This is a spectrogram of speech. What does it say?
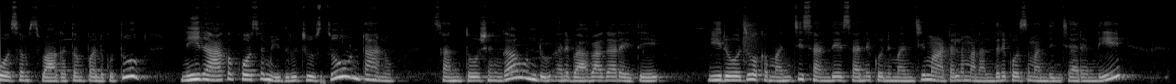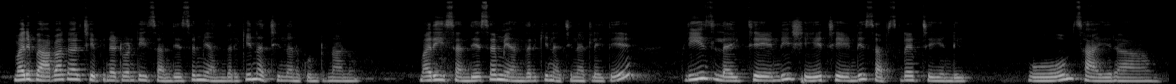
కోసం స్వాగతం పలుకుతూ నీ రాక కోసం ఎదురు చూస్తూ ఉంటాను. సంతోషంగా ఉండు అని బాబాగారైతే ఈరోజు ఒక మంచి సందేశాన్ని కొన్ని మంచి మాటలను మనందరి కోసం అందించారండి. మరి బాబాగారు చెప్పినటువంటి ఈ సందేశం మీ అందరికీ నచ్చింది అనుకుంటున్నాను మరి ఈ సందేశం మీ అందరికీ నచ్చినట్లయితే ప్లీజ్ లైక్ చేయండి షేర్ చేయండి సబ్స్క్రైబ్ చేయండి. ఓం సాయిరామ్.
